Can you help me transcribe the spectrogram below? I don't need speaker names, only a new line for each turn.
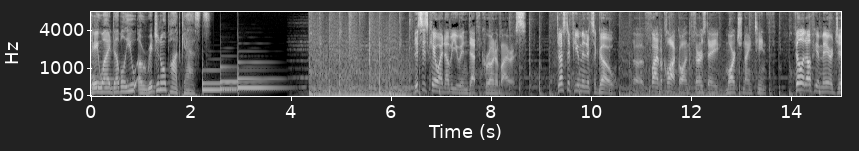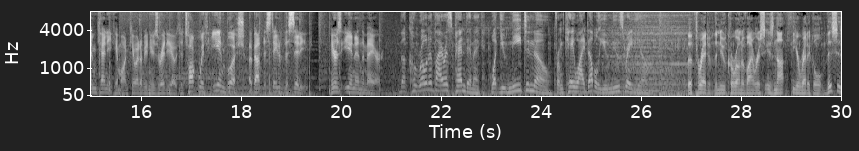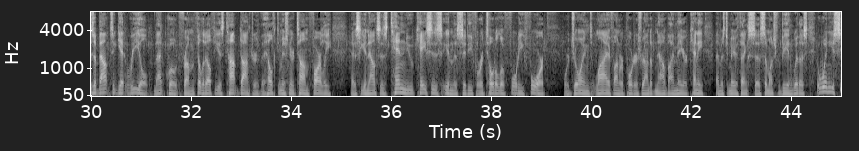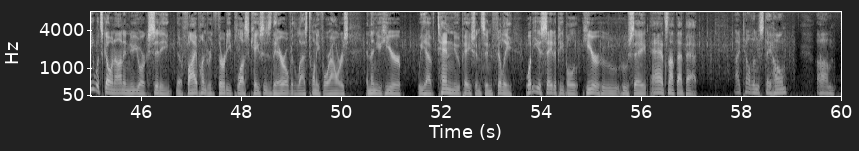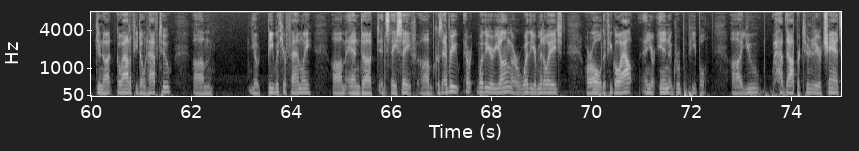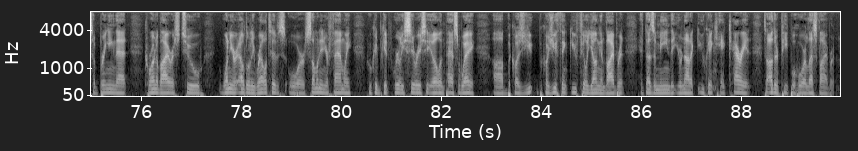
KYW Original Podcasts.
This is KYW In Depth Coronavirus. Just a few minutes ago, uh, 5 o'clock on Thursday, March 19th, Philadelphia Mayor Jim Kenney came on KYW News Radio to talk with Ian Bush about the state of the city. Here's Ian and the mayor.
The coronavirus pandemic. What you need to know from KYW News Radio.
The threat of the new coronavirus is not theoretical. This is about to get real. That quote from Philadelphia's top doctor, the health commissioner Tom Farley, as he announces 10 new cases in the city for a total of 44. We're joined live on Reporters Roundup now by Mayor Kenney. Uh, Mr. Mayor, thanks uh, so much for being with us. When you see what's going on in New York City, uh, 530 plus cases there over the last 24 hours, and then you hear we have 10 new patients in Philly. What do you say to people here who, who say, eh, it's not that bad?
I tell them to stay home. Um, do not go out if you don't have to. Um, you know, be with your family um, and uh, and stay safe. Because every, every whether you're young or whether you're middle aged or old, if you go out and you're in a group of people, uh, you have the opportunity or chance of bringing that coronavirus to one of your elderly relatives or someone in your family who could get really seriously ill and pass away uh, because you because you think you feel young and vibrant. It doesn't mean that you're not a, you can't carry it to other people who are less vibrant.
